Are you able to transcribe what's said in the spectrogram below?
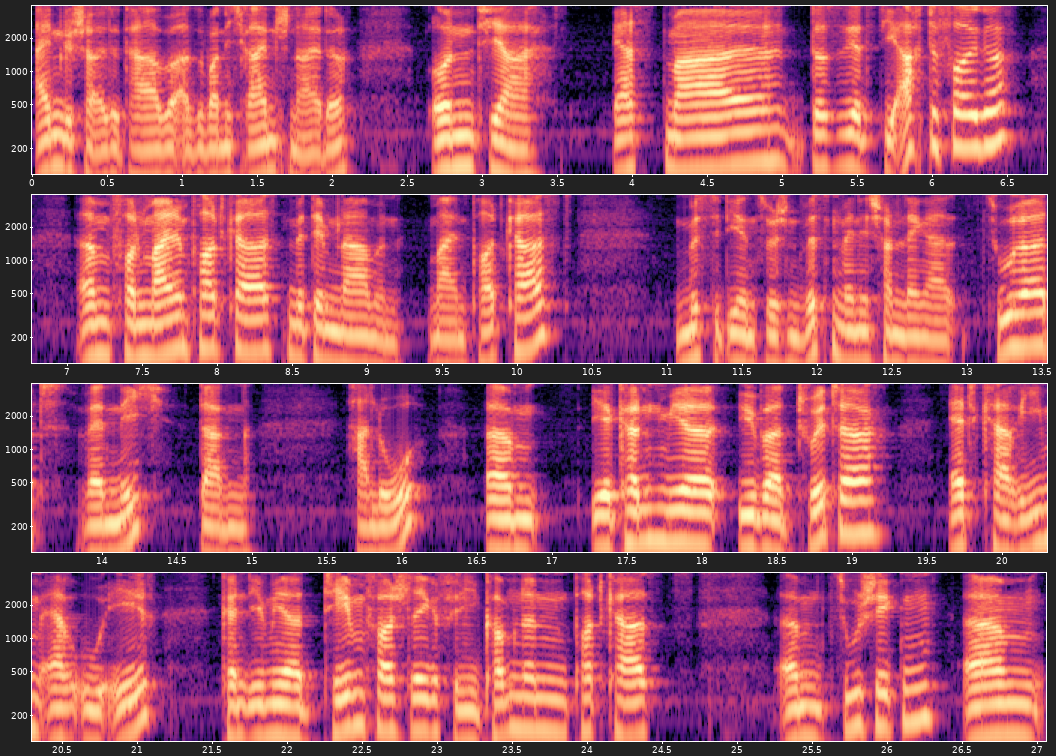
eingeschaltet habe, also wann ich reinschneide. Und ja, erstmal, das ist jetzt die achte Folge ähm, von meinem Podcast mit dem Namen Mein Podcast. Müsstet ihr inzwischen wissen, wenn ihr schon länger zuhört. Wenn nicht, dann hallo. Ähm, ihr könnt mir über Twitter, at Karim, R-U-E, könnt ihr mir Themenvorschläge für die kommenden Podcasts ähm, zuschicken. Ähm,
